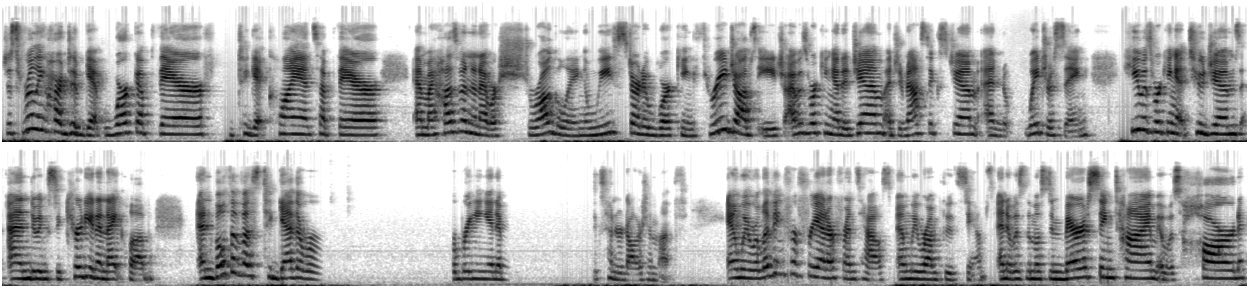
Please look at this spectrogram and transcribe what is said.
just really hard to get work up there, to get clients up there. And my husband and I were struggling, and we started working three jobs each. I was working at a gym, a gymnastics gym, and waitressing. He was working at two gyms and doing security at a nightclub. And both of us together were, were bringing in $600 a month. and we were living for free at our friend's house and we were on food stamps and it was the most embarrassing time it was hard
